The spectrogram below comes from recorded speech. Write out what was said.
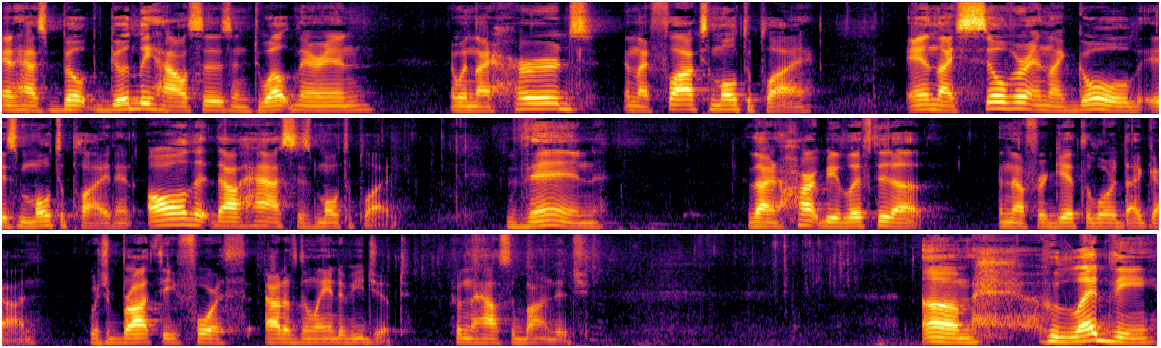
and hast built goodly houses and dwelt therein, and when thy herds and thy flocks multiply, and thy silver and thy gold is multiplied, and all that thou hast is multiplied then thine heart be lifted up, and thou forget the Lord thy God, which brought thee forth out of the land of Egypt, from the house of bondage, um, who led thee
